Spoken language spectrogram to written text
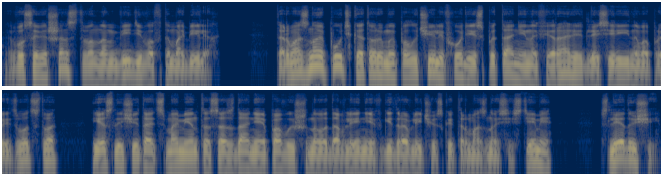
в усовершенствованном виде в автомобилях. Тормозной путь, который мы получили в ходе испытаний на Феррари для серийного производства — если считать с момента создания повышенного давления в гидравлической тормозной системе, следующий.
